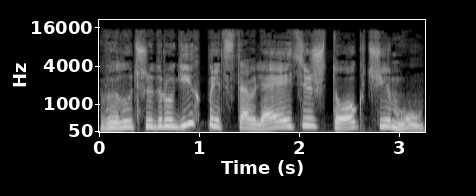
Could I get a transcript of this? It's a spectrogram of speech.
Вы лучше других представляете, что к чему.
